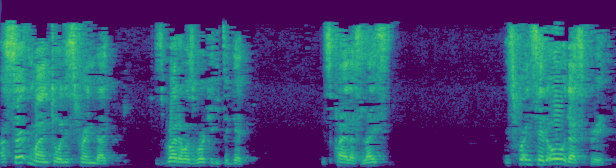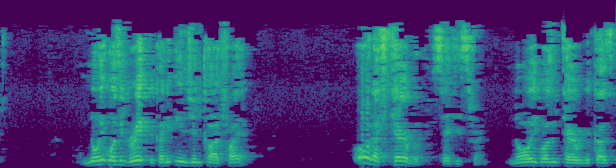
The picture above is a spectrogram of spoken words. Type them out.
A certain man told his friend that his brother was working to get his pilot's license. His friend said, Oh, that's great. No, it wasn't great because the engine caught fire. Oh, that's terrible, said his friend. No, it wasn't terrible because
